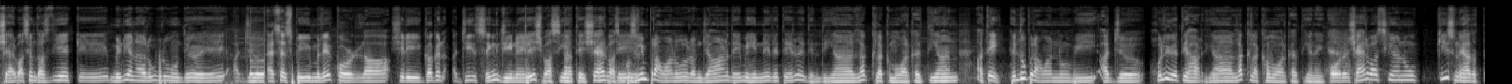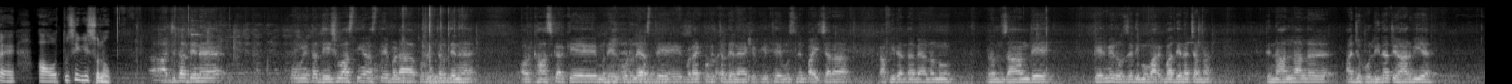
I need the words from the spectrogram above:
ਸ਼ਹਿਰ ਵਾਸੀਆਂ ਨੂੰ ਦੱਸ ਦਈਏ ਕਿ ਮੀਡੀਆ ਨਾਲ ਰੂਬਰੂ ਹੁੰਦੇ ਹੋਏ ਅੱਜ ਐਸਐਸਪੀ ਮਲੇਰਕੋਟਲਾ ਸ਼੍ਰੀ ਗਗਨ ਅਜੀਤ ਸਿੰਘ ਜੀ ਨੇ ਦੇਸ਼ ਵਾਸੀਆਂ ਅਤੇ ਸ਼ਹਿਰ ਵਾਸੀ ਮੁਸਲਿਮ ਭਰਾਵਾਂ ਨੂੰ ਰਮਜ਼ਾਨ ਦੇ ਮਹੀਨੇ ਦੇ 13ਵੇਂ ਦਿਨ ਦੀਆਂ ਲੱਖ ਲੱਖ ਮੁਬਾਰਕਾਂ ਦਿੱਤੀਆਂ ਹਨ ਅਤੇ ਹਿੰਦੂ ਭਰਾਵਾਂ ਨੂੰ ਵੀ ਅੱਜ ਹੋਲੀ ਦੇ ਤਿਉਹਾਰ ਦੀਆਂ ਲੱਖ ਲੱਖ ਮੁਬਾਰਕਾਂ ਦਿੱਤੀਆਂ ਨੇ। ਔਰ ਸ਼ਹਿਰ ਵਾਸੀਆਂ ਨੂੰ ਕੀ ਸੁਨੇਹਾ ਦਿੱਤਾ ਹੈ? ਆਓ ਤੁਸੀਂ ਵੀ ਸੁਣੋ। ਅੱਜ ਦਾ ਦਿਨ ਹੈ। ਉਵੇਂ ਤਾਂ ਦੇਸ਼ ਵਾਸੀਆਂ ਵਾਸਤੇ ਬੜਾ ਪਵਿੱਤਰ ਦਿਨ ਹੈ। ਔਰ ਖਾਸ ਕਰਕੇ ਮਰੇਲਕੋਟਲੇ ਵਾਸਤੇ ਬੜਾ ਇੱਕ ਪਵਿੱਤਰ ਦਿਨ ਹੈ, ਕਿਉਂਕਿ ਇੱਥੇ ਮੁਸਲਿਮ ਭਾਈਚਾਰਾ ਕਾਫੀ ਰਹਿੰਦਾ। ਮੈਂ ਉਹਨਾਂ ਨੂੰ ਰਮਜ਼ਾਨ ਦੇ 13ਵੇਂ ਰੋਜ਼ੇ ਦੀ ਮੁਬਾਰਕਬਾਦ ਦੇਣਾ ਚਾਹੁੰਦਾ। ਤੇ ਨਾਲ ਨਾਲ ਅੱਜ ਹੋਲੀ ਦਾ ਤਿਉਹਾਰ ਵੀ ਹੈ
